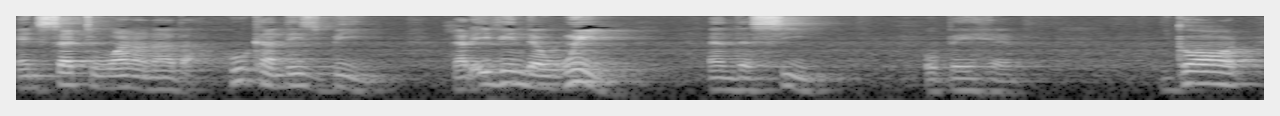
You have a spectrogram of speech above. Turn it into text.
and said to one another, Who can this be that even the wind and the sea obey him? God,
